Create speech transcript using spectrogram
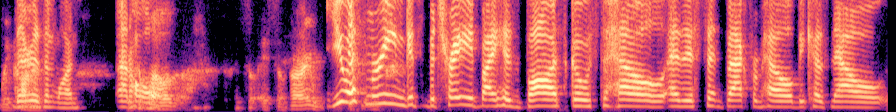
we There kind of- isn't one at all. Well, it's a, it's a very U.S. Marine gets betrayed by his boss, goes to hell, and is sent back from hell because now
